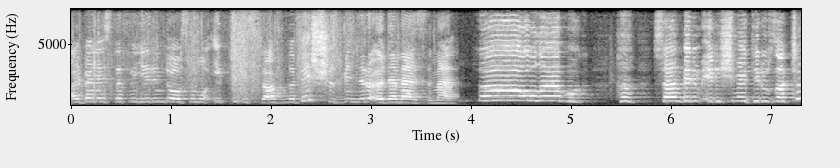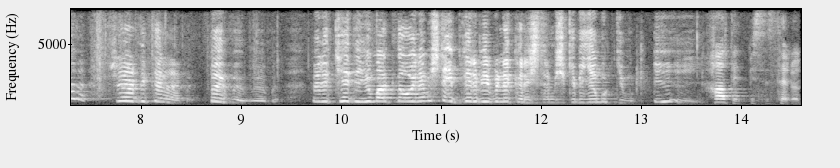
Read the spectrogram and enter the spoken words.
Ay ben esnafın yerinde olsam o iplik israfına 500 bin lira ödemezdim ha. Ha olaya bak. Ha, sen benim erişime dil uzatacaksın Şu ördüklerine bak. Bak bak bak. bak. Böyle kedi yumakla oynamış da ipleri birbirine karıştırmış gibi yamuk. İyi. Halt etmişsin sen onu.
